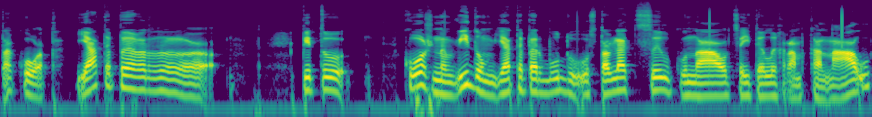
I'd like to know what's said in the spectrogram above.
Так от. Я тепер е, під кожним відео я тепер буду уставляти ссылку на оцей телеграм-канал.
